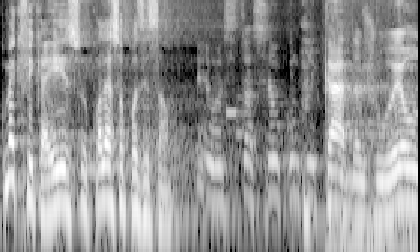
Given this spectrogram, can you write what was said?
Como é que fica isso? Qual é a sua posição? uma situação complicada, Ju. Eu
